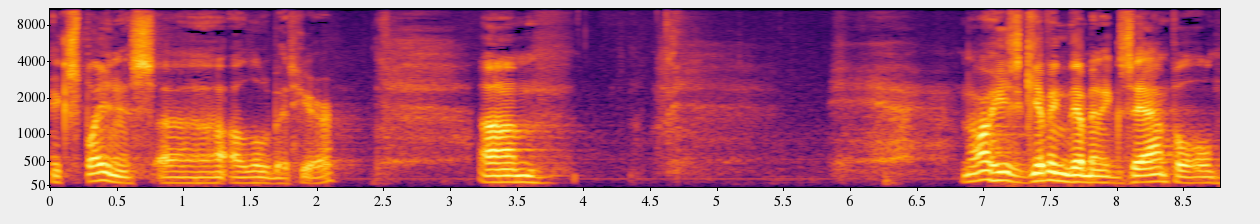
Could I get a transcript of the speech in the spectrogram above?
explain this uh, a little bit here. Um, now he's giving them an example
